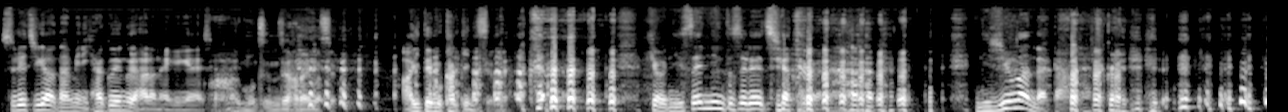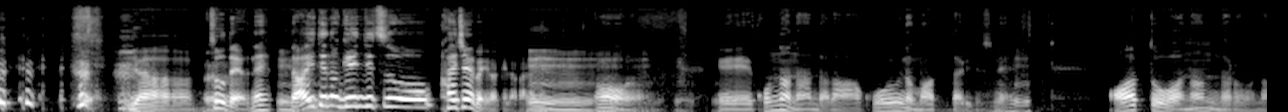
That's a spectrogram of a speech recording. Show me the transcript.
すれ違うために100円ぐらい払わなきゃいけないですよね。もう全然払いますよ。アイテム課金ですよね。今日2000人とすれ違ったからな。20万だか。いやそうだよね、うん、相手の現実を変えちゃえばいいわけだからね。うん。えー、こんなんなんだな。こういうのもあったりですね。あとはなんだろうな。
